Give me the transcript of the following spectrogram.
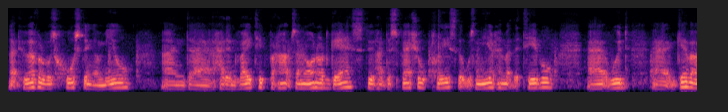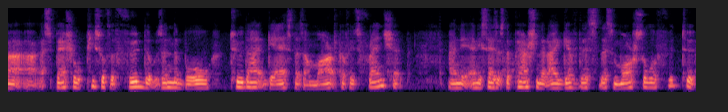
that whoever was hosting a meal and uh, had invited perhaps an honoured guest who had the special place that was near him at the table uh, would uh, give a, a, special piece of the food that was in the bowl to that guest as a mark of his friendship. And he, and he says it's the person that I give this, this morsel of food to,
